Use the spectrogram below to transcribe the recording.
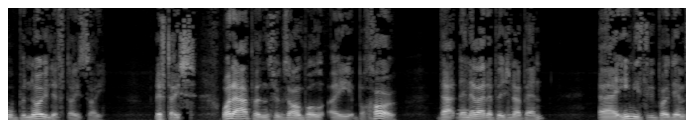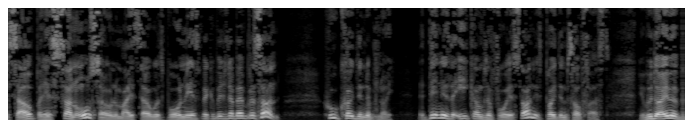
U B'noi Lifdoisai. Lifdois. What happens, for example, a Bechor, that they never had a Bidjan Ben. Uh, he needs to be paid himself, but his son also, Lemaisa, was born, he has to make a ben for his son. Who koydin ibnoi? The din is that he comes before his son, he's paid himself first. Why? The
